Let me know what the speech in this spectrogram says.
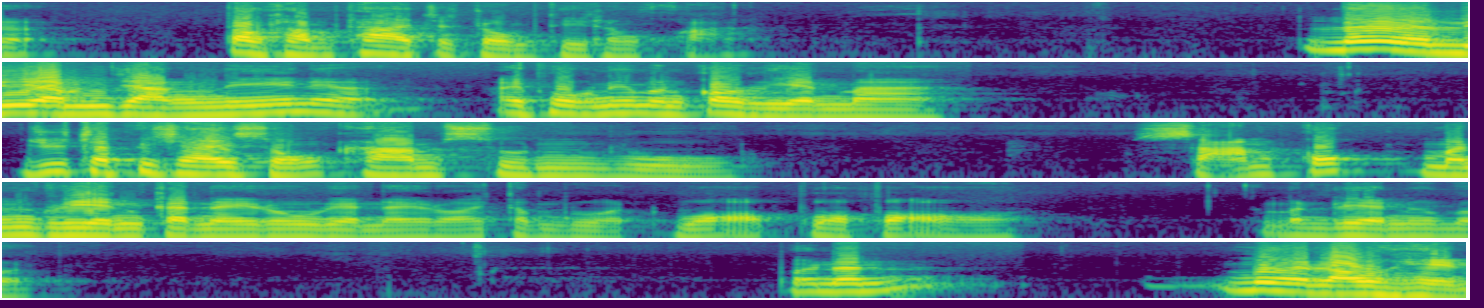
นะต้องทำท่าจะโจมตีทางขวาเล่ห์เหลี่ยมอย่างนี้เนี่ยไอ้พวกนี้มันก็เรียนมา ยุทธพิชัยสงครามซุนวูสามก๊กมันเรียนกันในโรงเรียนในร้อยตำรวจวปวปอมันเรียนกันหมด เพราะนั้นเมื่อเราเห็น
